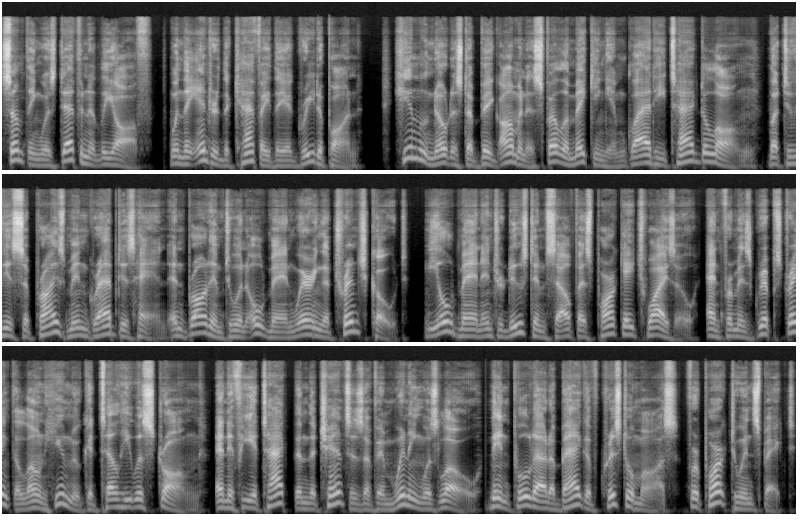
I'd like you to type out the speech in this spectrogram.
Something was definitely off. When they entered the cafe they agreed upon, Hyunwoo noticed a big ominous fella making him glad he tagged along. But to his surprise, Min grabbed his hand and brought him to an old man wearing a trench coat. The old man introduced himself as Park H. Wizo, and from his grip strength alone, Hyunwoo could tell he was strong. And if he attacked then the chances of him winning was low. Min pulled out a bag of crystal moss for Park to inspect.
